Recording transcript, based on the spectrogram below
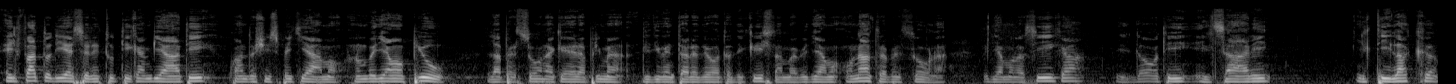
E il fatto di essere tutti cambiati, quando ci specchiamo, non vediamo più la persona che era prima di diventare devota di Krishna, ma vediamo un'altra persona. Vediamo la Sika, il Doti, il Sari, il Tilak.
